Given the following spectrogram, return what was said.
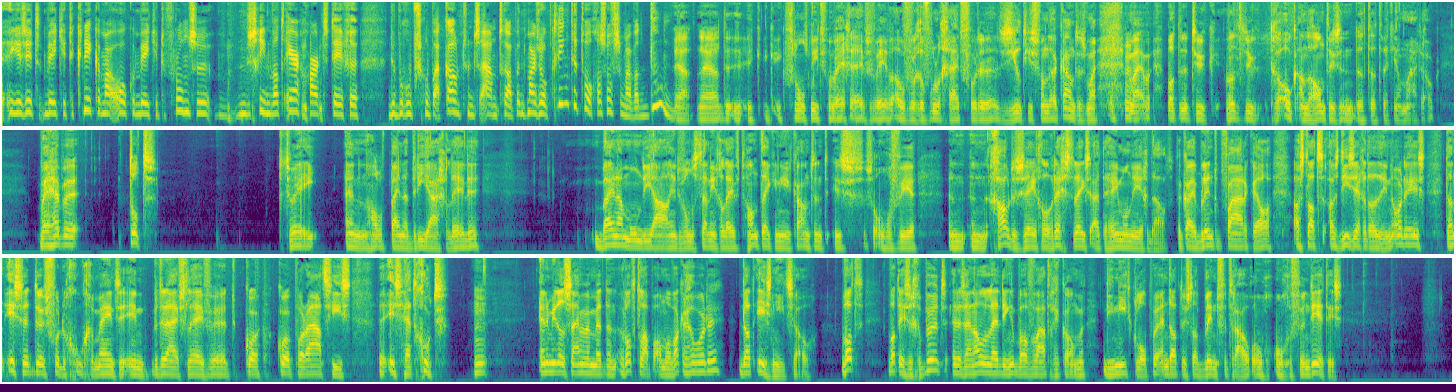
je zit een beetje te knikken, maar ook een beetje te fronsen. Misschien wat erg hard tegen de beroepsgroep accountants aantrappend. Maar zo klinkt het toch, alsof ze maar wat doen. Ja, nou ja, de, ik, ik, ik frons niet vanwege even overgevoeligheid voor de zieltjes van de accountants. Maar, maar wat, natuurlijk, wat natuurlijk er ook aan de hand is, en dat, dat weet Jan Maarten ook. Wij hebben tot twee en een half, bijna drie jaar geleden... bijna mondiaal in de veronderstelling geleefd... handtekening accountant is zo ongeveer een, een, gouden zegel rechtstreeks uit de hemel neergedaald. Daar kan je blind op varen. Als, dat, als die zeggen dat het in orde is... dan is het dus voor de goede gemeente in bedrijfsleven... corporaties, eh, is het goed. Hm. En inmiddels zijn we met een rotklap allemaal wakker geworden. Dat is niet zo. Wat wat is er gebeurd? Er zijn allerlei dingen boven water gekomen die niet kloppen... en dat dus dat blind vertrouwen ongefundeerd is.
